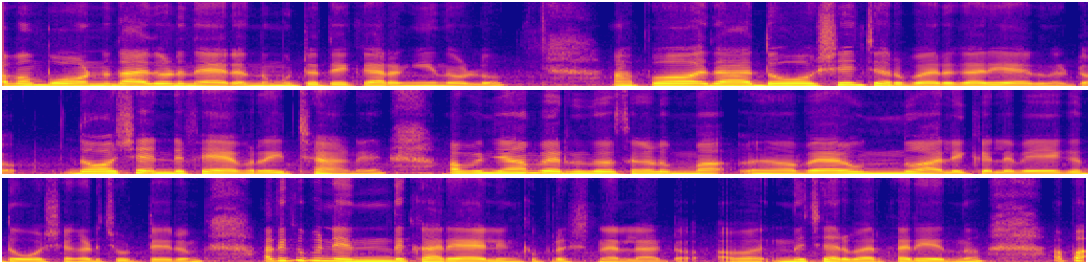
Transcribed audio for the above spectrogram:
അവൻ പോകുന്നതായതുകൊണ്ട് നേരെ ഒന്ന് മുറ്റത്തേക്ക് ഇറങ്ങിയെന്നുള്ളൂ. അപ്പോൾ ഇതാ ദോശയും ചെറുപയർ കറിയായിരുന്നു കേട്ടോ ദോശ എന്റെ ഫേവറേറ്റ് ആണ്. അപ്പോൾ ഞാൻ വരുന്ന ദിവസങ്ങൾ ഉമ്മ വേറെ ഒന്നും ആലോചിക്കല്ല. വേഗം ദോശ അങ്ങോട്ട് ചുട്ടുതരും അതൊക്കെ പിന്നെ എന്ത് കറിയായാലും എനിക്ക് പ്രശ്നമല്ല കേട്ടോ. അപ്പോൾ ഇന്ന് ചെറുപയർ കറിയായിരുന്നു. അപ്പോൾ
